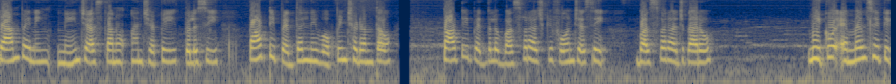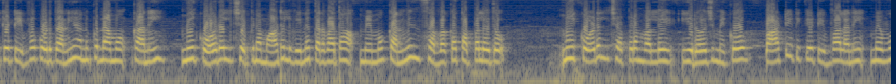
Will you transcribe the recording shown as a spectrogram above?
క్యాంపెయినింగ్ నేను చేస్తాను అని చెప్పి తులసి పార్టీ పెద్దల్ని ఒప్పించడంతో పార్టీ పెద్దలు బస్వరాజ్కి ఫోన్ చేసి బస్వరాజ్ గారు మీకు ఎమ్మెల్సీ టికెట్ ఇవ్వకూడదని అనుకున్నాము కానీ మీ కోడలు చెప్పిన మాటలు విన్న తర్వాత మేము కన్విన్స్ అవ్వక తప్పలేదు. మీ కోడలు చెప్పడం వల్లే ఈరోజు మీకు పార్టీ టికెట్ ఇవ్వాలని మేము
